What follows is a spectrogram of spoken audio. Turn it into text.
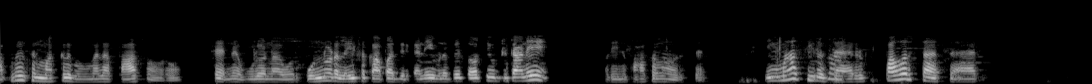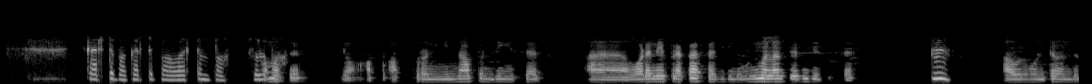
அப்பதான் சார் மக்களுக்கு உங்க மேல பாசம் வரும். சார் என்ன இவ்வளவு நான் ஒரு பொண்ணோட லைஃப காப்பாத்திருக்கானே இவனை போய் துரத்தி விட்டுட்டானே அப்படின்னு பாசம்லாம் வரும் சார். நீங்க mass hero sir power star sir கரெக்டுப்பா வரட்டும்ப்பா ஆமா சொல்லுப்பா சார் அப்புறம் நீங்க என்ன பண்றீங்க சார் உடனே பிரகாஷ் ராஜுக்கு இந்த உண்மைலாம் தெரிஞ்சது சார் அவர் உன்கிட்ட வந்து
